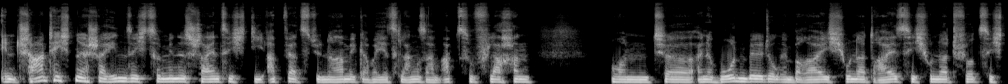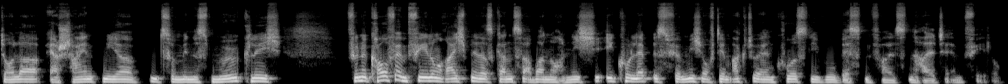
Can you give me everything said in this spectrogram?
In charttechnischer Hinsicht zumindest scheint sich die Abwärtsdynamik aber jetzt langsam abzuflachen. Und äh, eine Bodenbildung im Bereich 130, 140 Dollar erscheint mir zumindest möglich. Für eine Kaufempfehlung reicht mir das Ganze aber noch nicht. Ecolab ist für mich auf dem aktuellen Kursniveau bestenfalls eine Halteempfehlung.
